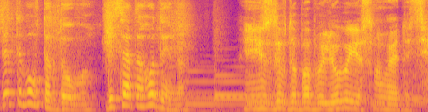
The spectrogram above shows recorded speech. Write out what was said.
Де ти був так довго? Десята година. Їздив до баби Люби Ясновидиці.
